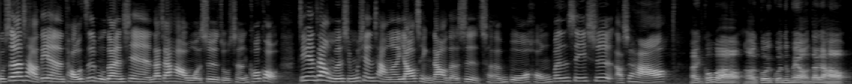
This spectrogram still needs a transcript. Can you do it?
股市二炒店投资不断线，大家好，我是主持人 Coco。今天在我们节目现场呢，邀请到的是陈柏宏分析师老师好。哎，Coco 好，呃，各位观众朋友大家好。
